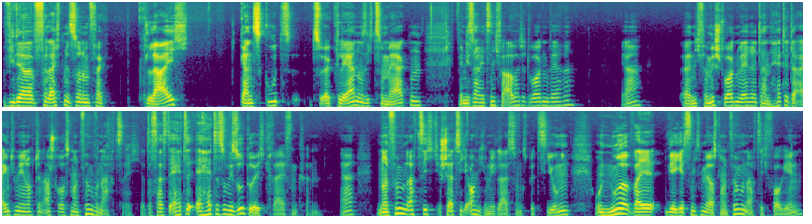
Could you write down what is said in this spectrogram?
wieder vielleicht mit so einem Vergleich ganz gut zu erklären und sich zu merken, wenn die Sache jetzt nicht verarbeitet worden wäre, ja, äh, nicht vermischt worden wäre, dann hätte der Eigentümer ja noch den Anspruch aus 985. Das heißt, er hätte, er hätte sowieso durchgreifen können. Ja? 985 schert sich auch nicht um die Leistungsbeziehungen. Und nur weil wir jetzt nicht mehr aus 985 vorgehen,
